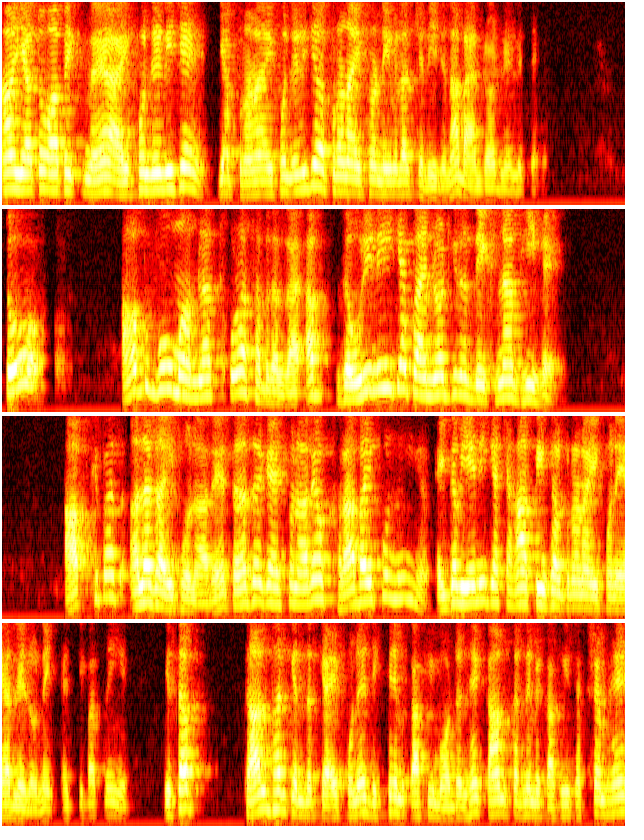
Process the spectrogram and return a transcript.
हाँ या तो आप एक नया आईफोन ले लीजिए, या पुराना आईफोन ले लीजिए, और पुराना आईफोन नहीं मिला चलिए जनाब एंड्रॉइड ले लेते हैं। तो अब वो मामला थोड़ा सा बदल रहा है। अब ज़रूरी नहीं कि आपको एंड्रॉइड की तरफ़ देखना भी है। आपके पास अलग आईफोन आ रहे हैं तरह तरह के आईफोन आ रहे हैं, और खराब आईफोन नहीं है। एकदम ये नहीं कि अच्छा हाँ तीन साल पुराना आईफोन है, यार ले लो। नहीं, ऐसी बात नहीं है। ये सब साल भर के अंदर के आईफोन है, दिखने में काफ़ी मॉडर्न है, काम करने में काफ़ी सक्षम है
